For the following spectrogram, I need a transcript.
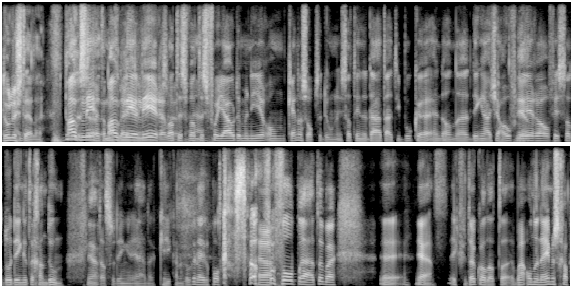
doelen stellen. Maar ook, maar ook leren aflevering leren. Wat, is, wat ja. is voor jou de manier om kennis op te doen? Is dat inderdaad uit die boeken en dan eh, dingen uit je hoofd Ja. leren? Of is dat door dingen te gaan doen? Ja. Dat soort dingen. Ja, daar hier kan ik ook een hele podcast over Ja. vol praten. Maar eh, ja, ik vind ook wel dat... eh, maar ondernemerschap...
